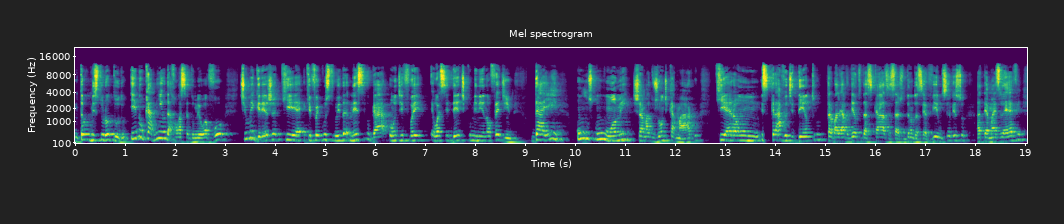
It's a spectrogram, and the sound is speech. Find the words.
Então misturou tudo. E no caminho da roça do meu avô tinha uma igreja que, é, que foi construída nesse lugar onde foi o acidente com o menino Alfredinho. Daí um, um homem chamado João de Camargo que era um escravo de dentro, trabalhava dentro das casas, ajudando a servir, um serviço até mais leve,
